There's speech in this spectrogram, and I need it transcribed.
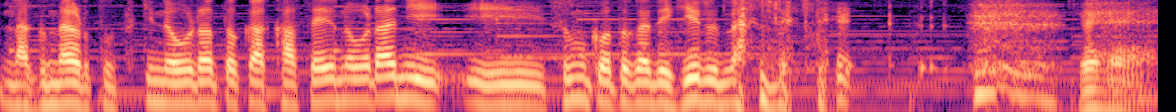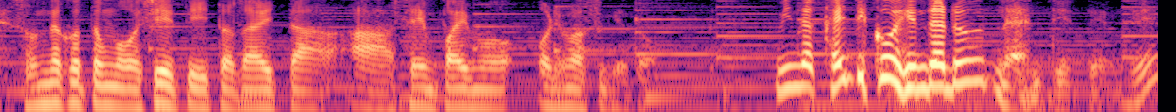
亡くなると月の裏とか火星の裏に住むことができるなんてて、えー、そんなことも教えていただいた先輩もおりますけど、みんな帰ってこうへんだろ？なんて言ってね。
